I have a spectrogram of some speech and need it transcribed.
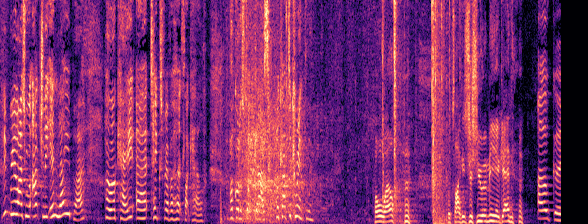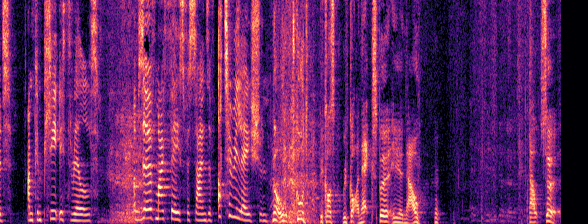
I didn't realise we were actually in labour. Oh, okay. Uh, takes forever, hurts like hell. I've got to stop Gaz. Look after Corinthian. oh well. Looks like it's just you and me again. Oh, good. I'm completely thrilled. Observe my face for signs of utter elation. no, it's good because we've got an expert here now. now, sir,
